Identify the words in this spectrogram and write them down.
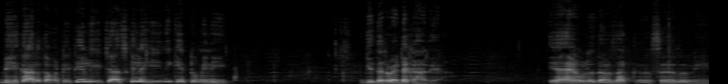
මෙහෙකාරකමට හිටිය ලීචාස් කියලා හීනි කෙට්ටු මිනිහෙක්. ගෙදර වැඩකාරයා. එයා ඇහුවලු දවසක් සර් මේ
